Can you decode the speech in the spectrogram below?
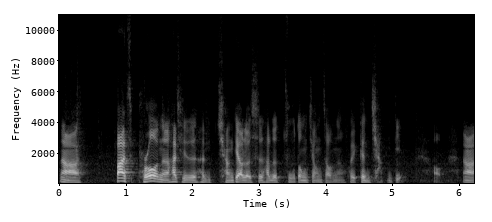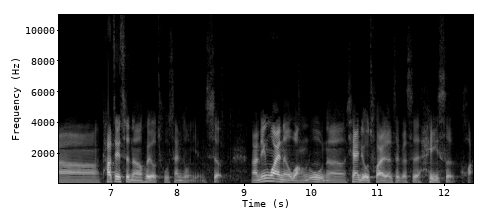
那 Buds Pro 呢，它其实很强调的是它的主动降噪呢会更强一点。好，那它这次呢会有出三种颜色。那另外呢，网络呢现在流出来的这个是黑色款。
